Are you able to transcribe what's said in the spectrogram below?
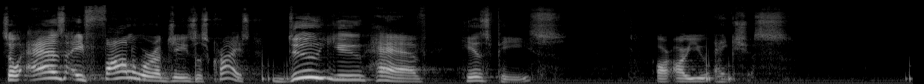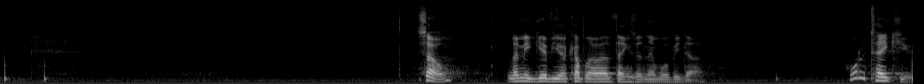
So, as a follower of Jesus Christ, do you have his peace or are you anxious? So, let me give you a couple of other things and then we'll be done. I want to take you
